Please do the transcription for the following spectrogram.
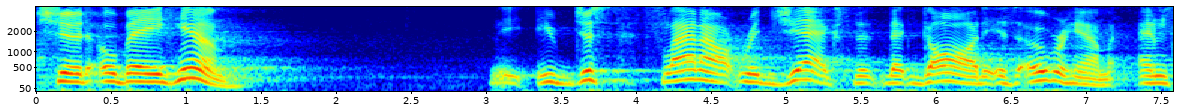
should obey him? He just flat out rejects that, that God is over him. And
